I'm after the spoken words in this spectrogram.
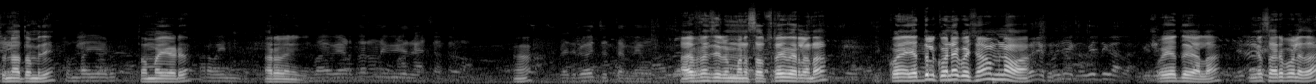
సున్నా తొమ్మిది. తొంభై ఏడు. అరవై ఎనిమిది. చూస్తాం హాయ్ ఫ్రెండ్స్ మన సబ్స్క్రైబర్లడా కొ- ఎద్దులు కొనేకి వచ్చావా అమ్మినావా ఓ ఎద్దు కాల ఇంకా సరిపోలేదా?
